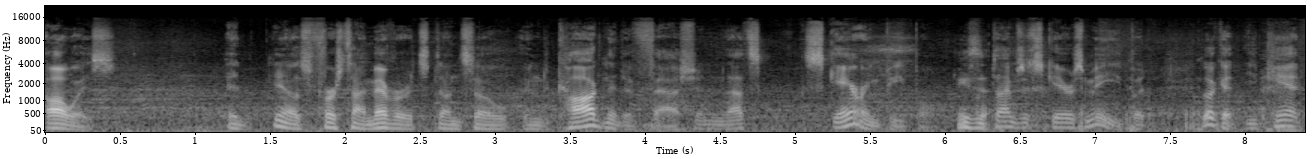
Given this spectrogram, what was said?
always. It, you know, it's the first time ever it's done so in cognitive fashion. And that's scaring people. He's Sometimes it scares me, but look, at you can't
